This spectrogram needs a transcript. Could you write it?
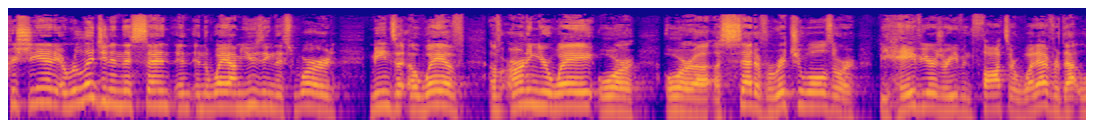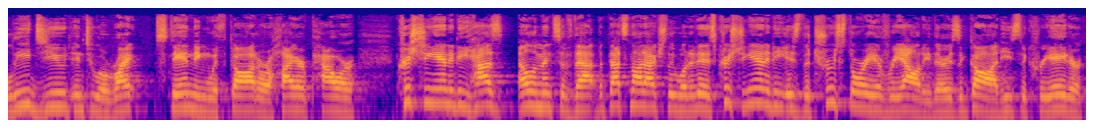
Christianity, a religion in this sense, in, in the way I'm using this word, means a, a, way of, of earning your way or, or a, a set of rituals or behaviors or even thoughts or whatever that leads you into a right standing with God or a higher power Christianity has elements of that, but that's not actually what it is. Christianity is the true story of reality. There is a God, He's the creator.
